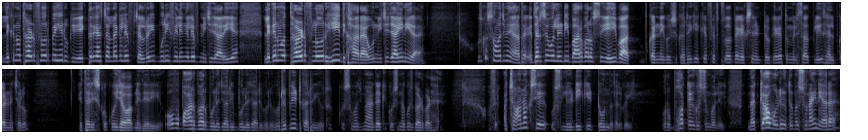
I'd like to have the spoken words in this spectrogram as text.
लेकिन वो थर्ड फ्लोर पे ही रुकी हुई एक तरीके से चल रहा है कि लिफ्ट चल रही है पूरी फीलिंग लिफ्ट नीचे जा रही है, लेकिन वो थर्ड फ्लोर ही दिखा रहा है, वो नीचे जा ही नहीं रहा है। उसको समझ में नहीं आ रहा था। इधर से वो लेडी बार बार उससे यही बात करने की कोशिश कर रही है कि फिफ्थ फ्लोर पर एक्सीडेंट हो गया तो मेरे साथ प्लीज़ हेल्प करने चलो। इधर इसको कोई जवाब नहीं दे रही। ओ वो बार बार बोले जा रही, बोले जा रही, बोले वो रिपीट कर रही है उसको समझ में आ गया कि कुछ ना कुछ गड़बड़ है। और फिर अचानक से उस लेडी की टोन बदल गई। और बहुत तेज से बोली, मैं क्या बोल रही हूँ? तुम्हें सुनाई नहीं आ रहा है?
